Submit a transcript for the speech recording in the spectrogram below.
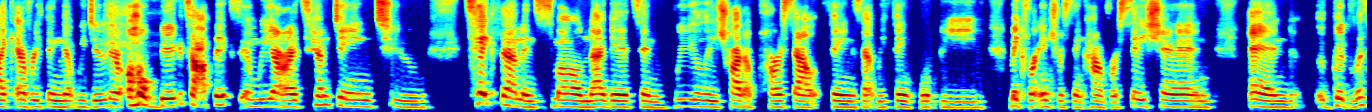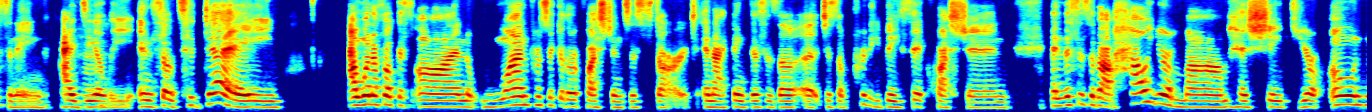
like everything that we do. They're all big topics, and we are attempting to take them in small nuggets and really try to parse out things that we think will be make for interesting conversation and good listening, Mhm. ideally. And so today, I want to focus on one particular question to start. And I think this is a, a- just a pretty basic question. And this is about how your mom has shaped your own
